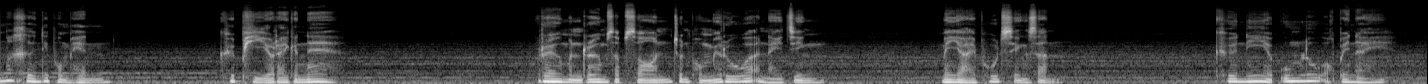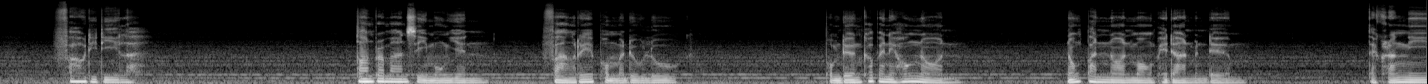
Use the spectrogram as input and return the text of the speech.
เมื่อคืนที่ผมเห็น คือผีอะไรกันแน่ เรื่องมันเริ่มซับซ้อนจนผมไม่รู้ว่าอันไหนจริงแม่ยายพูดเสียงสั่น คืนนี้อย่าอุ้มลูกออกไปไหน เฝ้าดีๆล่ะ ตอนประมาณสี่โมงเย็นฟางเรียกผมมาดูลูก ผมเดินเข้าไปในห้องนอน น้องปันนอนมองเพดานเหมือนเดิม แต่ครั้งนี้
